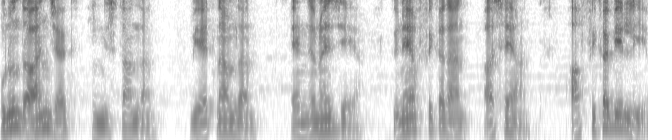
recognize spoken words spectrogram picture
Bunun da ancak Hindistan'dan, Vietnam'dan, Endonezya'ya, Güney Afrika'dan ASEAN, Afrika Birliği,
